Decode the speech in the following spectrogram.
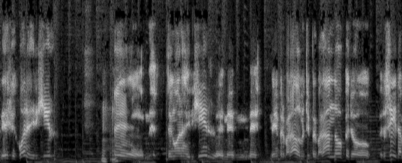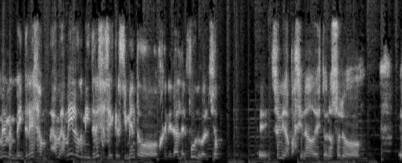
que deje de jugar es dirigir. Eh, tengo ganas de dirigir, me, he preparado, me estoy preparando, pero, pero sí, también me, interesa. A, mí lo que me interesa es el crecimiento general del fútbol. Yo eh, soy un apasionado de esto, no solo eh,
